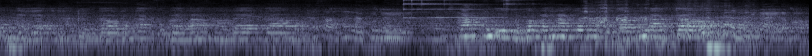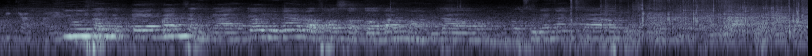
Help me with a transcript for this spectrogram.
ผู้หายากจะหักตัวเก่าได้หักตัวไปบ้านเขาได้เจ้าแล้วสอนให้รักที่ไหนล่ะรักคนอื่นผมก็ไปหักก็หักตัวเก่าไม่รักเจ้าที่ไหนเราบอกพี่กัดไปอยู่สังกัดแปลงบ้านสังการเจ้าอยู่หน้ารอพอสตบ้าน สุรนเจ้าขอบ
